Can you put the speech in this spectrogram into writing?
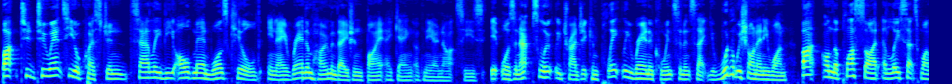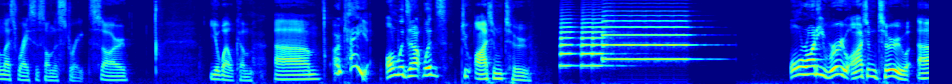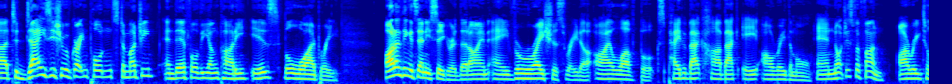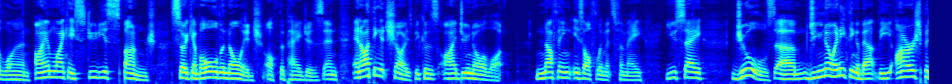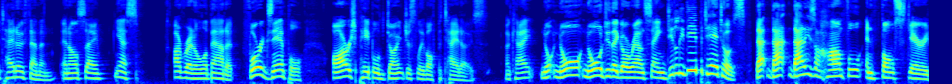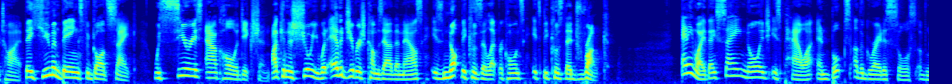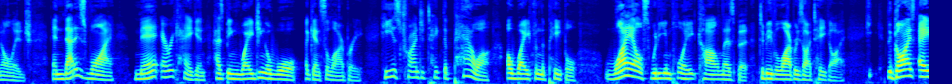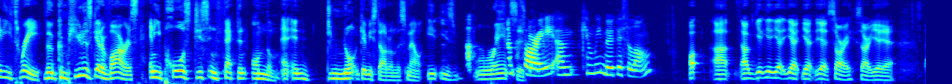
But to, to answer your question, sadly, the old man was killed in a random home invasion by a gang of neo Nazis. It was an absolutely tragic, completely random coincidence that you wouldn't wish on anyone, but on the plus side, at least that's one less racist on the street. So, you're welcome. Um, okay, onwards and upwards to item two. Alrighty, Roo, item two. Uh, today's issue of great importance to Mudgee, and therefore the young party, is the library. I don't think it's any secret that I'm a voracious reader. I love books. Paperback, hardback, e, I'll read them all. And not just for fun. I read to learn. I am like a studious sponge, soaking up all the knowledge off the pages, and, and I think it shows because I do know a lot. Nothing is off limits for me. You say, Jules, um, do you know anything about the Irish potato famine? And I'll say, yes, I've read all about it. For example, Irish people don't just live off potatoes. Okay, nor nor nor do they go around saying diddly dee potatoes. That that that is a harmful and false stereotype. They're human beings for God's sake with serious alcohol addiction. I can assure you, whatever gibberish comes out of their mouths is not because they're leprechauns, it's because they're drunk. Anyway, they say knowledge is power and books are the greatest source of knowledge. And that is why Mayor Eric Hagan has been waging a war against the library. He is trying to take the power away from the people. Why else would he employ Carl Nesbitt to be the library's IT guy? He, the guy's 83, the computers get a virus, and he pours disinfectant on them. And, and do not get me started on the smell. It is rancid. I'm sorry. Um, can we move this along? Oh, uh, oh, yeah, yeah, yeah, yeah, yeah, yeah. Sorry, sorry, yeah, yeah.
